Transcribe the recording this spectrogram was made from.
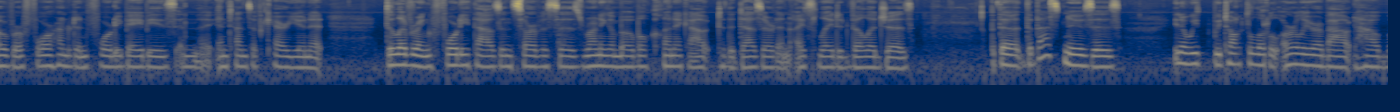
over 440 babies in the intensive care unit, delivering 40,000 services, running a mobile clinic out to the desert and isolated villages. But the, the best news is, you know, we, we talked a little earlier about how,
